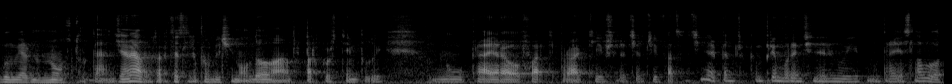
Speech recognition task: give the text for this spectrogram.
guvernul nostru, dar în general autoritățile publice în Moldova, pe parcurs timpului, nu prea erau foarte proactivi și receptivi față de tineri, pentru că, în primul rând, tinerii nu, nu prea ies la vot.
